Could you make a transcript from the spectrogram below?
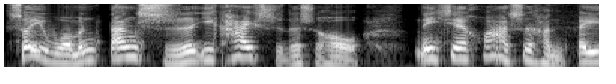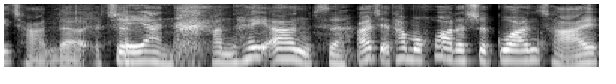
所以我们当时一开始的时候，那些画是很悲惨的，是黑暗。很黑暗，是啊，而且他们画的是棺材、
